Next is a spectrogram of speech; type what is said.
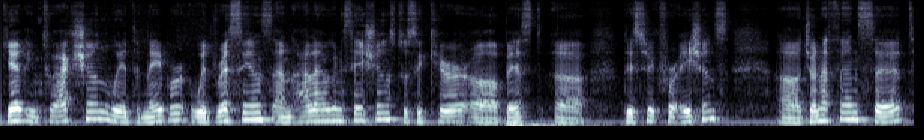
get into action with neighbor with residents and ally organizations to secure uh, best uh, district for Asians. Uh, Jonathan said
